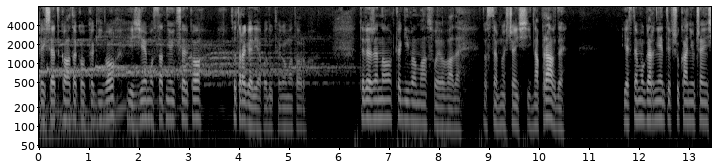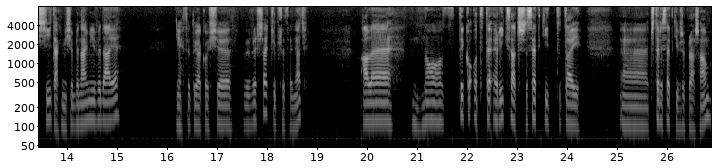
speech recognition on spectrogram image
600 a taką Kagiwą, jeździłem ostatnio XL, to tragedia podług tego motoru. Tyle, że no Kagiwa ma swoją wadę. Dostępność części, naprawdę. Jestem ogarnięty w szukaniu części, tak mi się bynajmniej wydaje. Nie chcę tu jakoś się wywyższać czy przeceniać, ale no tylko od TRX-a 300 tutaj e, 400 przepraszam.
